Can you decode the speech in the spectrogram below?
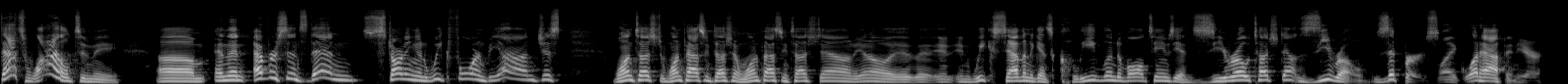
that's wild to me. Um, and then ever since then, starting in week four and beyond, just one touch, one passing touchdown, one passing touchdown. You know, in, in, week seven against Cleveland of all teams, he had zero touchdowns, zero zippers. Like, what happened here?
